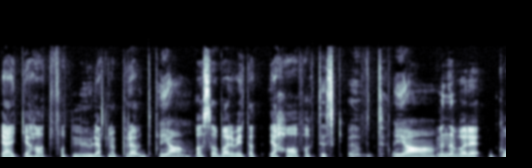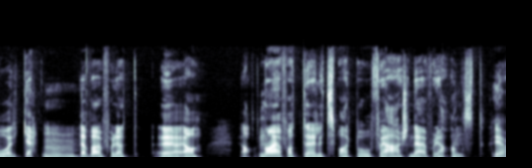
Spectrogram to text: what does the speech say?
jeg ikke har fått muligheten til å prøvd. Ja. Og så bare vite at jeg har faktisk øvd, Ja. men det bare går ikke. Mm. Det er bare fordi at eh, ja, ja, nå har jeg fått eh, litt svar på hvorfor jeg er sånn. Det er fordi jeg har angst. Ja.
